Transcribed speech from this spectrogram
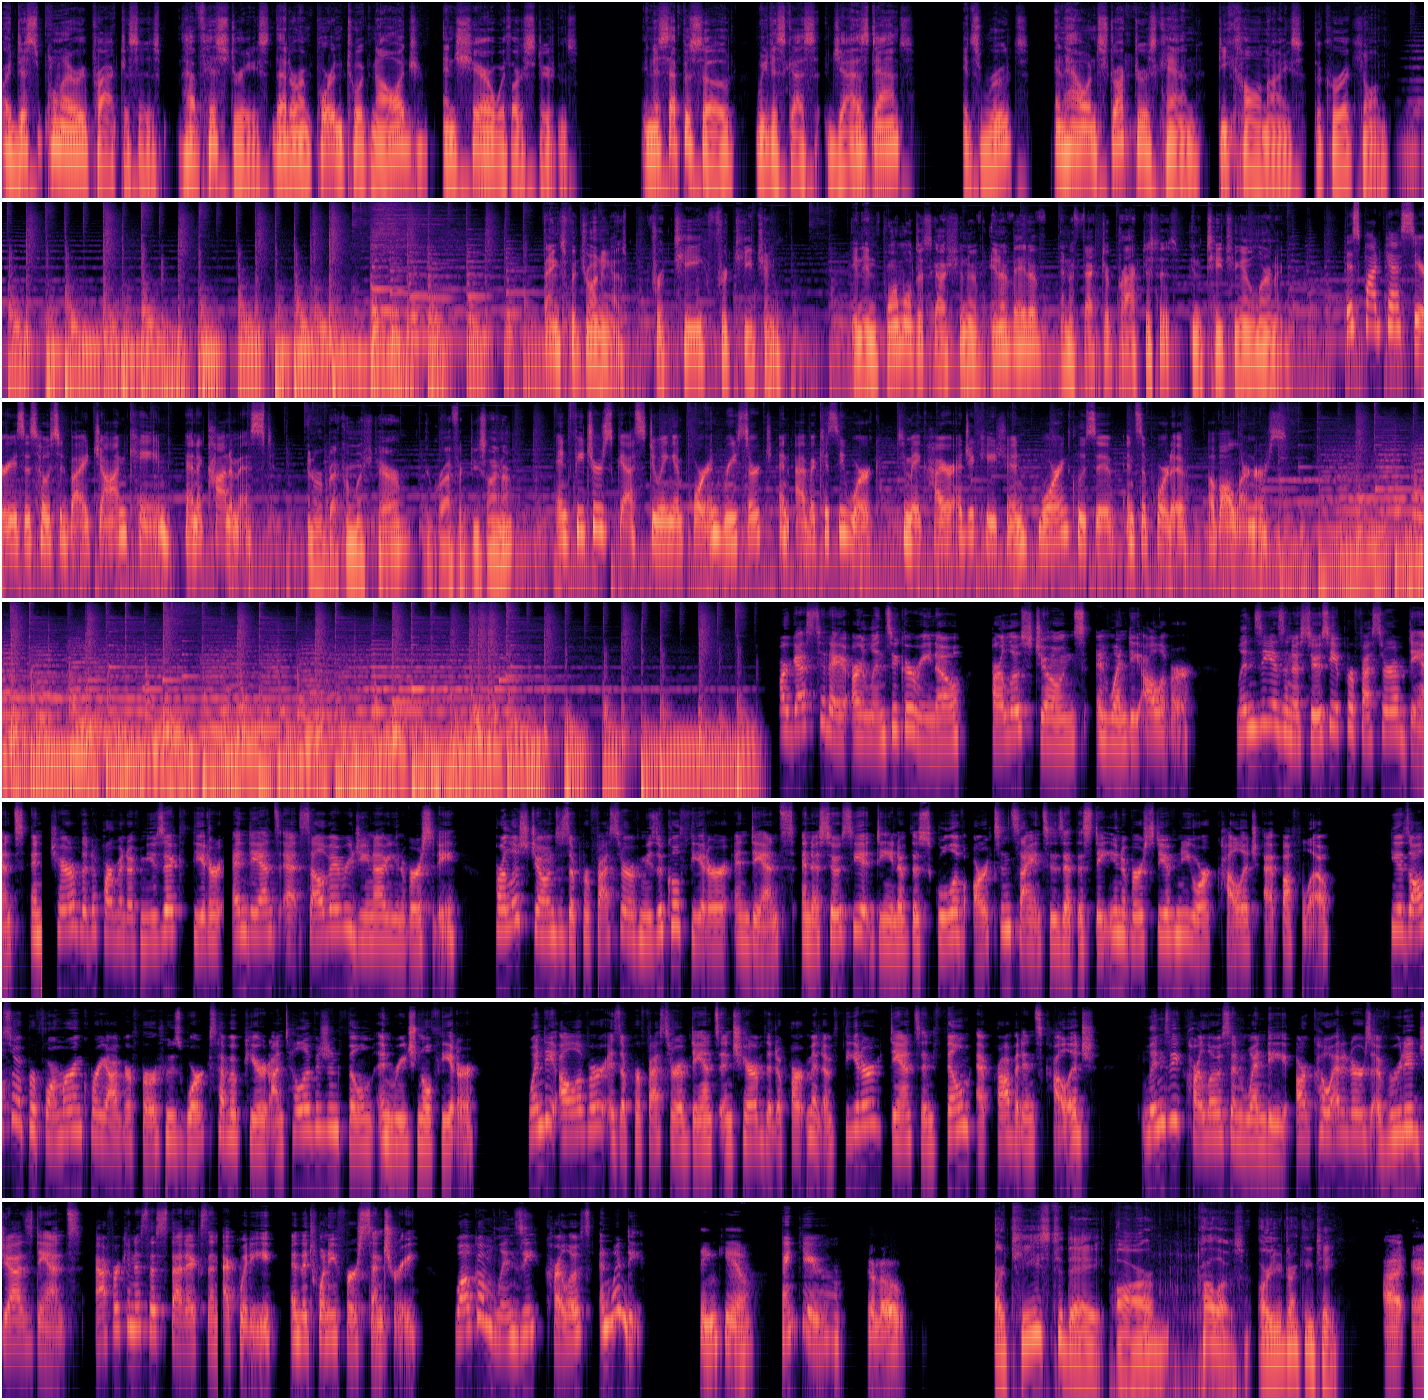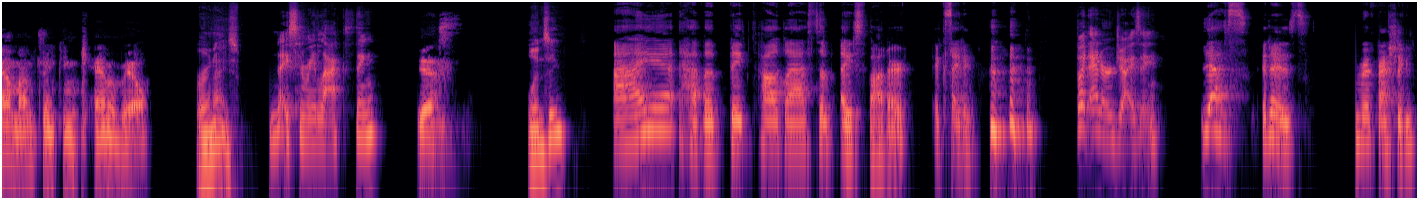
Our disciplinary practices have histories that are important to acknowledge and share with our students. In this episode, we discuss jazz dance, its roots, and how instructors can decolonize the curriculum. Thanks for joining us for Tea for Teaching, an informal discussion of innovative and effective practices in teaching and learning. This podcast series is hosted by John Kane, an economist, and Rebecca Mushtare, a graphic designer, and features guests doing important research and advocacy work to make higher education more inclusive and supportive of all learners. Our guests today are Lindsay Guarino, Carlos Jones, and Wendy Oliver. Lindsay is an associate professor of dance and chair of the Department of Music, Theater, and Dance at Salve Regina University. Carlos Jones is a professor of musical theater and dance and associate dean of the School of Arts and Sciences at the State University of New York College at Buffalo. He is also a performer and choreographer whose works have appeared on television, film, and regional theater. Wendy Oliver is a professor of dance and chair of the Department of Theater, Dance, and Film at Providence College. Lindsay, Carlos, and Wendy are co editors of Rooted Jazz Dance Africanist Aesthetics and Equity in the 21st Century. Welcome, Lindsay, Carlos, and Wendy. Thank you. Thank you. Hello. Our teas today are Carlos, are you drinking tea? I am. I'm drinking chamomile. Very nice. Nice and relaxing. Yes. Lindsay? I have a big tall glass of ice water. Exciting. but energizing. Yes, it is. Refreshing.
